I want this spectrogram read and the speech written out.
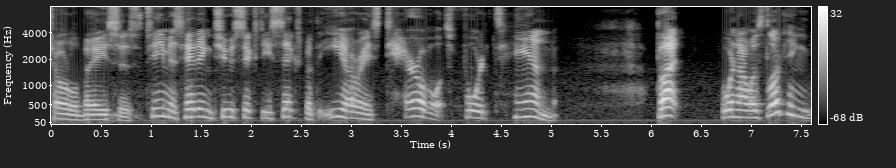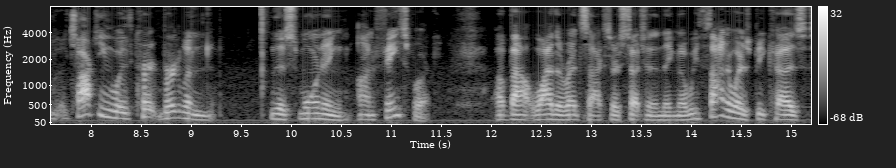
total bases. Team is hitting 266, but the ERA is terrible. It's 410. But when I was looking, talking with Kurt Berglund this morning on Facebook about why the Red Sox are such an enigma, we thought it was because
